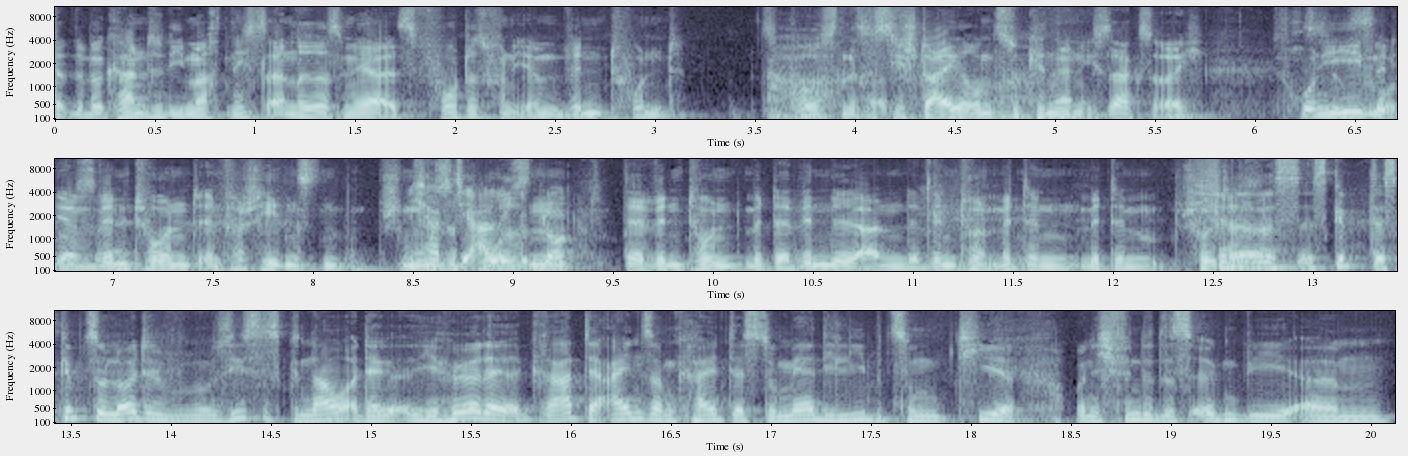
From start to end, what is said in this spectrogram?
Ich habe eine Bekannte, die macht nichts anderes mehr, als Fotos von ihrem Windhund zu posten. Das ist die Steigerung zu Kindern, ich sag's euch. Sie mit ihrem. Windhund in verschiedensten Schmuseposen. Der Windhund mit der Windel an, der Windhund mit, den, mit dem Ich finde, Schulter. das, es, gibt, es gibt so Leute, du siehst es genau, der, je höher der Grad der Einsamkeit, desto mehr die Liebe zum Tier. Und ich finde das irgendwie, ähm,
